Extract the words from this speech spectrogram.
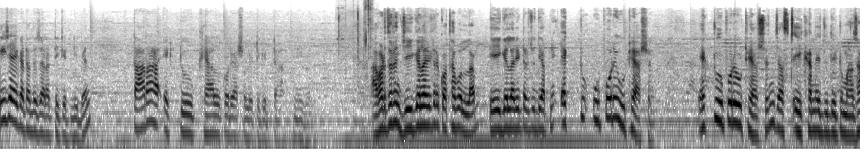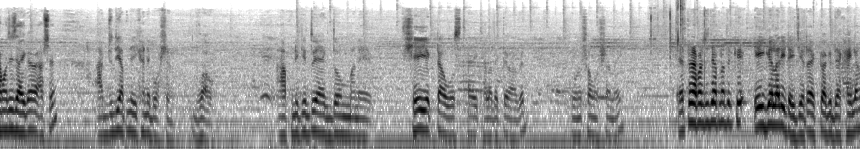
এই জায়গাটাতে যারা টিকিট নেবেন তারা একটু খেয়াল করে আসলে টিকিটটা নেবেন। আবার ধরেন যেই গ্যালারিটার কথা বললাম, এই গ্যালারিটার যদি আপনি একটু উপরে উঠে আসেন, একটু উপরে উঠে আসেন জাস্ট এইখানে যদি একটু মাঝামাঝি জায়গায় আসেন, আর যদি আপনি এখানে বসেন ওয়াও আপনি কিন্তু একদম মানে সেই একটা অবস্থায় খেলা দেখতে পাবেন, কোনো সমস্যা নেই। এরপর আবার যদি আপনাদেরকে এই গ্যালারিটাই, যেটা একটু আগে দেখাইলাম,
